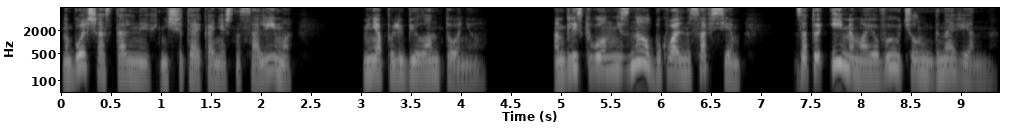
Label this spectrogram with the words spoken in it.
Но больше остальных, не считая, конечно, Салима, меня полюбил Антонио. Английского он не знал буквально совсем, зато имя мое выучил мгновенно.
